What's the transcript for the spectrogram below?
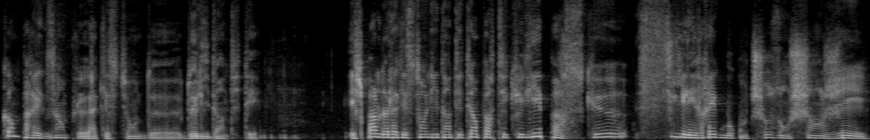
comme par exemple la question de, l'identité. Et je parle de la question de l'identité en particulier parce que s'il est vrai que beaucoup de choses ont changé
